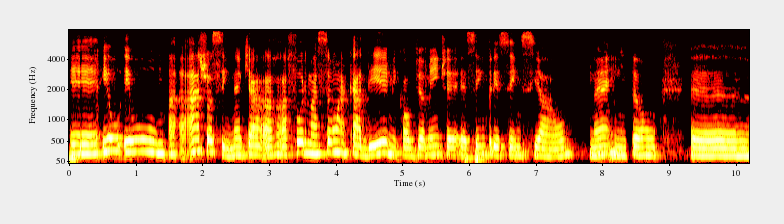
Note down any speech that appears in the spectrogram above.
É, eu, eu acho assim, né, que a, a formação acadêmica, obviamente, é, é sempre essencial, né, uhum. então, é,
